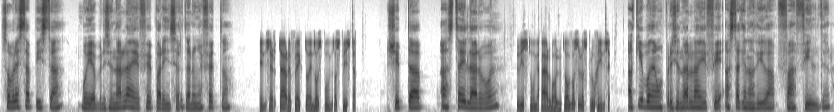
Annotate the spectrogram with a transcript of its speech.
Sobre esta pista voy a presionar la F para insertar un efecto. Insertar efecto en dos puntos pista. Shift Tab hasta el árbol. List un árbol. Todos los plugins. Aquí podemos presionar la F hasta que nos diga FabFilter.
